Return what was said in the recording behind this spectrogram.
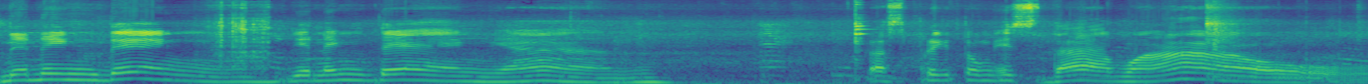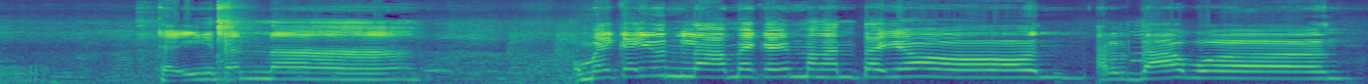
Dinengdeng. Dinengdeng. Yan. Tapos pritong isda. Wow. Kainan na. Umay kayon la. May kayon manganta yon. Aldawon.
